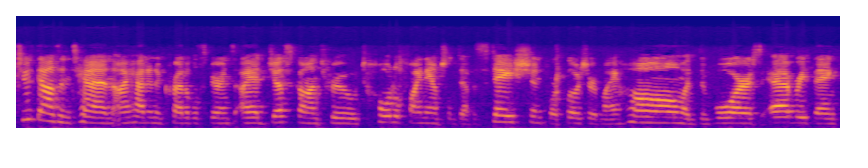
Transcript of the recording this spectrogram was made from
2010, I had an incredible experience. I had just gone through total financial devastation, foreclosure of my home, a divorce, everything,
